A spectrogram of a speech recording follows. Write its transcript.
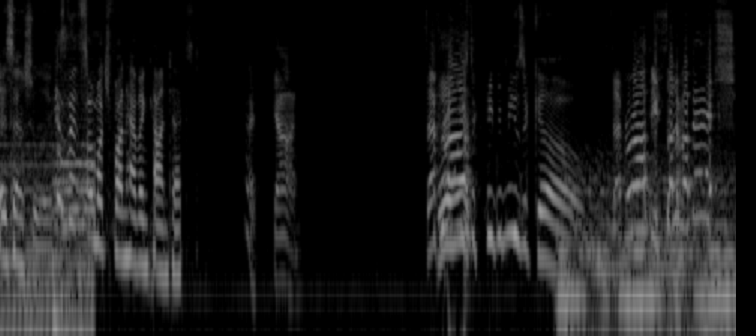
Essentially. Isn't it so much fun having context? Oh, God. Where, where's Sephiroth! the creepy music go? Sephiroth, you son of a bitch!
